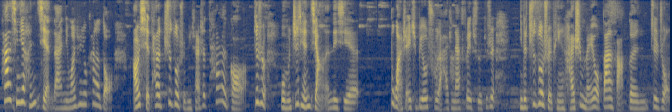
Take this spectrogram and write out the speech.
它的情节很简单，你完全就看得懂，而且它的制作水平实在是太高了。就是我们之前讲的那些，不管是 HBO 出的还是 Netflix 出的，就是你的制作水平还是没有办法跟这种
